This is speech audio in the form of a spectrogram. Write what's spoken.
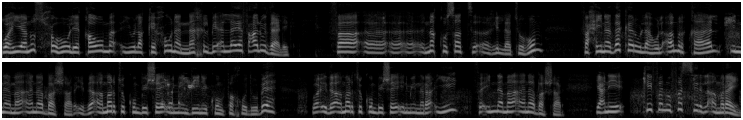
وهي نصحه لقوم يلقحون النخل بأن لا يفعلوا ذلك. فنقصت غلتهم. فحين ذكروا له الأمر قال إنما أنا بشر إذا أمرتكم بشيء من دينكم فخذوا به وإذا أمرتكم بشيء من رأيي فإنما أنا بشر. يعني كيف نفسر الأمرين؟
